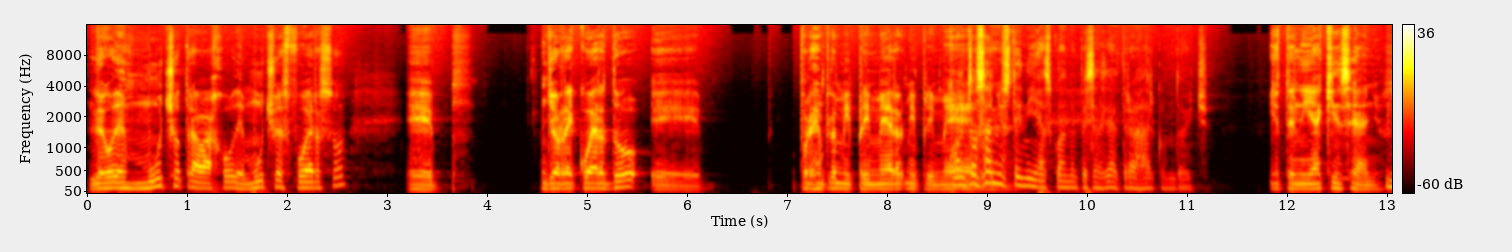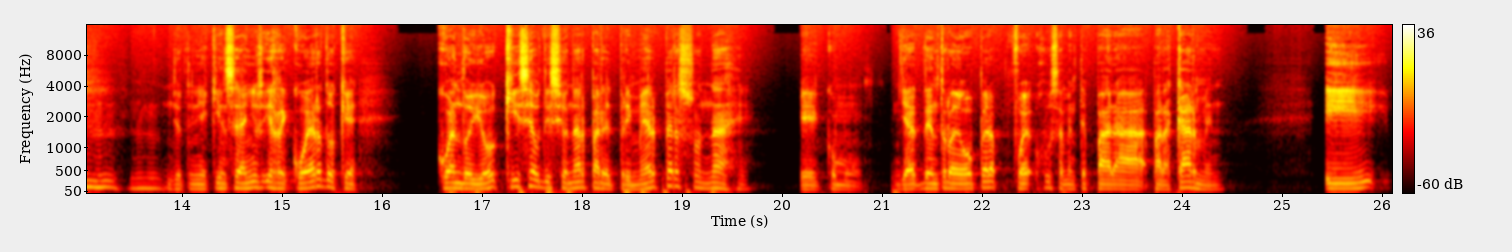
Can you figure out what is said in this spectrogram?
luego de mucho trabajo, de mucho esfuerzo, eh, yo recuerdo, eh, por ejemplo, mi primer, mi primer... ¿Cuántos años tenías cuando empezaste a trabajar con Deutsche? Yo tenía 15 años. Yo tenía 15 años y recuerdo que cuando yo quise audicionar para el primer personaje, eh, como ya dentro de ópera, fue justamente para, para Carmen. Y,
